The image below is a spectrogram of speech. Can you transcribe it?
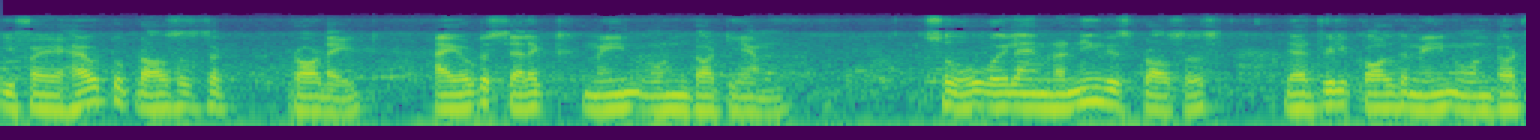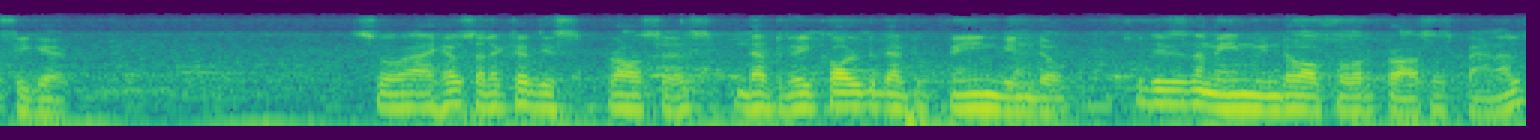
if I have to process the product, I have to select main1.m. So while I am running this process, that will call the main1.figure. So I have selected this process that recalled that main window. So this is the main window of our process panel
